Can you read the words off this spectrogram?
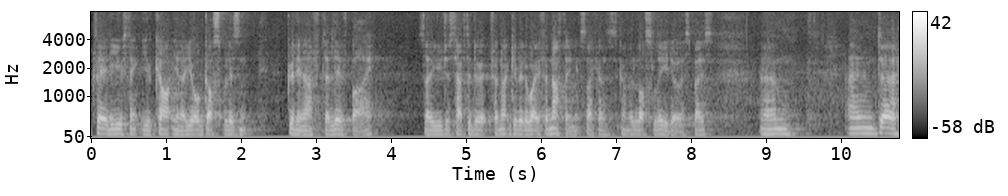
Clearly, you think you can't, you know, your gospel isn't good enough to live by, so you just have to do it for not, give it away for nothing. It's like a kind of lost leader, I suppose. Um, and uh,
